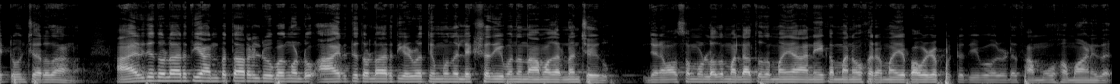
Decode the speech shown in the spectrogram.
ഏറ്റവും ചെറുതാണ്. ആയിരത്തി തൊള്ളായിരത്തി അൻപത്തി ആറിൽ രൂപം കൊണ്ടു ആയിരത്തി തൊള്ളായിരത്തി എഴുപത്തി മൂന്ന് ലക്ഷദ്വീപ് എന്ന് നാമകരണം ചെയ്തു. ജനവാസമുള്ളതും അല്ലാത്തതുമായ അനേകം മനോഹരമായ പവിഴപ്പുറ്റു ദ്വീപുകളുടെ സമൂഹമാണിത്.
